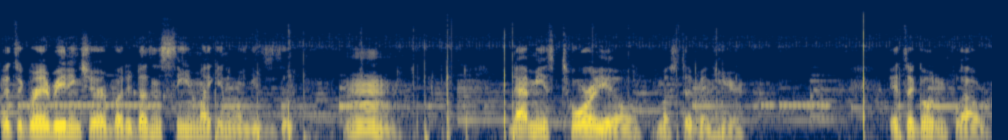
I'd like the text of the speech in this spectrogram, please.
It's a great reading chair, but it doesn't seem like anyone uses it. Mmm. That means Toriel must have been here. It's a golden flower.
